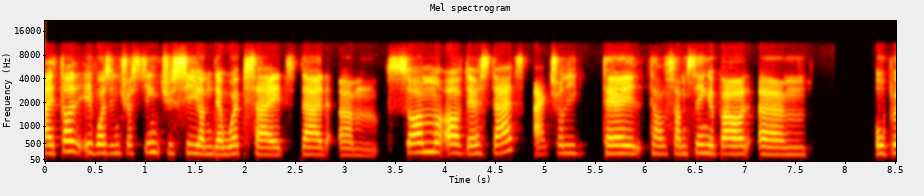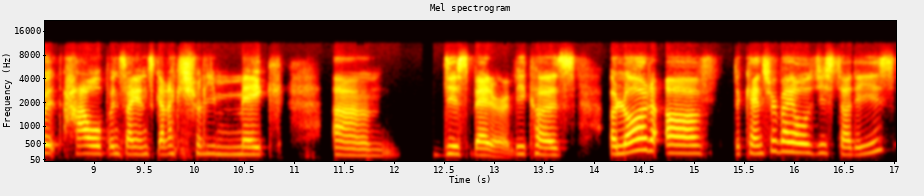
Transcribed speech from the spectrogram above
I thought it was interesting to see on their website that um, some of their stats actually tell, tell something about um, open how open science can actually make um, this better because a lot of the cancer biology studies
